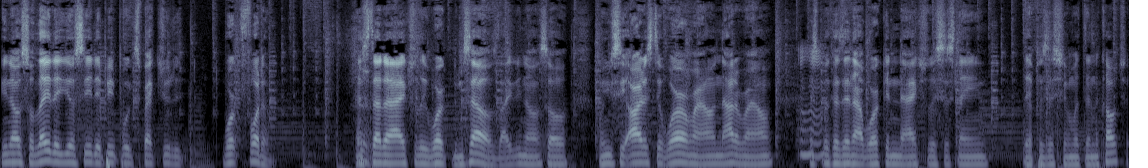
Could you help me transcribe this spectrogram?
You know, so later you'll see that people expect you to work for them hmm. instead of actually work themselves. Like, you know, so when you see artists that were around, not around, it's mm-hmm. because they're not working to actually sustain their position within the culture.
